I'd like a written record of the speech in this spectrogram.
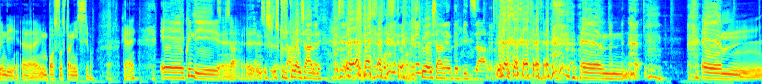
quindi eh, in un posto stranissimo. Ok? E quindi scusa, eh, scusa, scusa, scusa i sardi. scusa i sardi. Veramente bizzarro. ehm, ehm,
